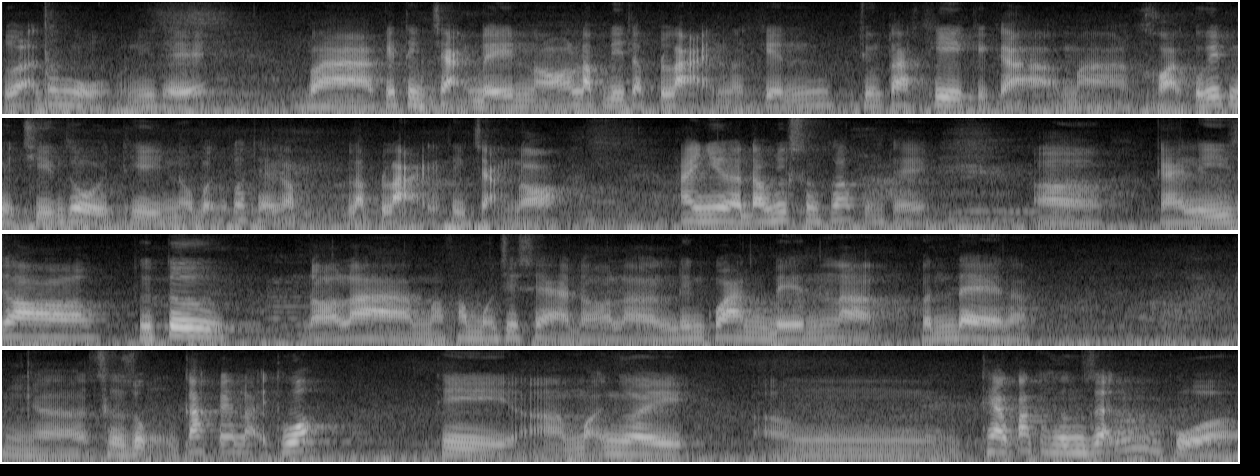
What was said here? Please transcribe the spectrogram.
loạn giấc ngủ như thế. Và cái tình trạng đấy nó lặp đi lặp lại nó khiến chúng ta khi kể cả mà khỏi covid 19 rồi thì nó vẫn có thể gặp lặp lại cái tình trạng đó. Hay như là đau nhức xương khớp cũng thế. Ờ, cái lý do thứ tư đó là mà phong muốn chia sẻ đó là liên quan đến là vấn đề là uh, sử dụng các cái loại thuốc thì uh, mọi người uh, theo các cái hướng dẫn của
